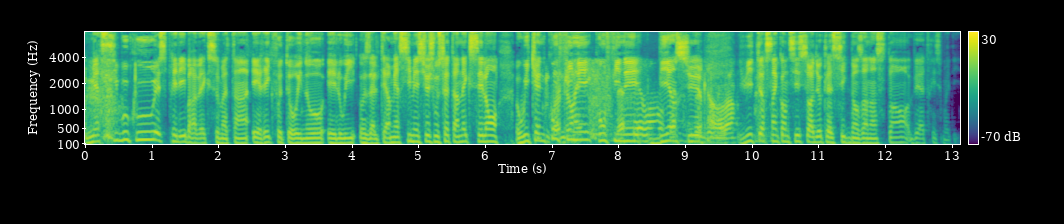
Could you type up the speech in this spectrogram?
Merci beaucoup, Esprit Libre, avec ce matin Eric Fotorino et Louis Osalter. Merci messieurs, je vous souhaite un excellent week-end confiné, confiné, bien sûr. 8h56 sur Radio Classique dans un instant. Béatrice Moody.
